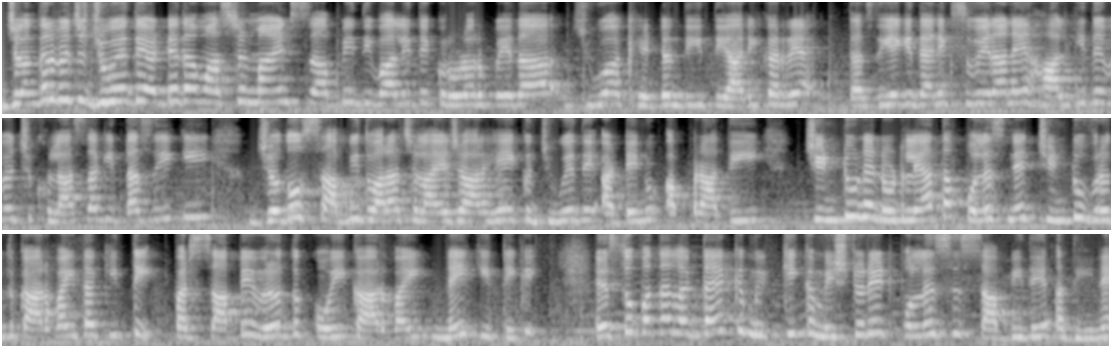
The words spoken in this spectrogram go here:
ਜਲੰਧਰ ਵਿੱਚ ਜੂਏ ਦੇ ਅੱਡੇ ਦਾ ਮਾਸਟਰਮਾਈਂਡ ਸਾਬੀ ਦੀਵਾਲੀ ਤੇ ਕਰੋੜਾਂ ਰੁਪਏ ਦਾ ਜੂਆ ਖੇਡਣ ਦੀ ਤਿਆਰੀ ਕਰ ਰਿਹਾ ਹੈ। ਦੱਸ ਦਈਏ ਕਿ ਦੈਨਿਕ ਸਵੇਰਾ ਨੇ ਹਾਲ ਹੀ ਦੇ ਵਿੱਚ ਖੁਲਾਸਾ ਕੀਤਾ ਸੀ ਕਿ ਜਦੋਂ ਸਾਬੀ ਦੁਆਰਾ ਚਲਾਏ ਜਾ ਰਹੇ ਇੱਕ ਜੂਏ ਦੇ ਅੱਡੇ ਨੂੰ ਅਪਰਾਧੀ ਚਿੰਟੂ ਨੇ ਲੁੱਟ ਲਿਆ ਤਾਂ ਪੁਲਿਸ ਨੇ ਚਿੰਟੂ ਵਿਰੁੱਧ ਕਾਰਵਾਈ ਤਾਂ ਕੀਤੀ, ਪਰ ਸਾਬੀ ਵਿਰੁੱਧ ਕੋਈ ਕਾਰਵਾਈ ਨਹੀਂ ਕੀਤੀ ਗਈ। ਇਸ ਤੋਂ ਪਤਾ ਲੱਗਦਾ ਹੈ ਕਿ ਮਿੱਕੀ ਕਮਿਸ਼ਨਰੇਟ ਪੁਲਿਸ ਸਾਬੀ ਦੇ ਅਧੀਨ ਹੈ।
